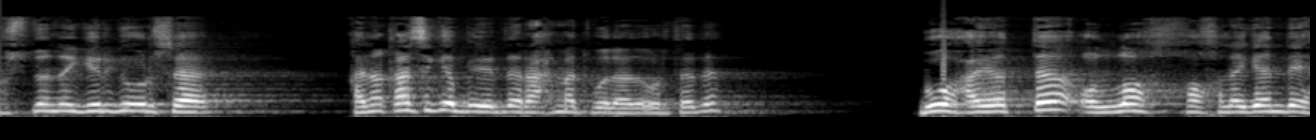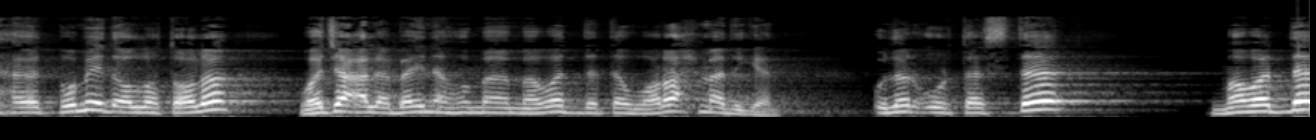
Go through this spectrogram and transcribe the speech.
husnini yerga ursa qanaqasiga bu yerda rahmat bo'ladi o'rtada? Bu hayotda olloh xohlaganday hayot bo'lmaydi alloh taolo degan. Ular o'rtasida mavadda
